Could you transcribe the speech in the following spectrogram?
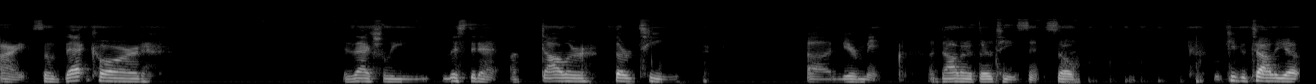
All right, so that card is actually listed at a dollar thirteen uh, near mint. A dollar and thirteen cents. So We'll keep the tally up.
